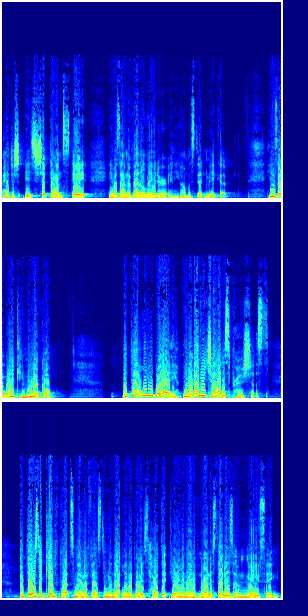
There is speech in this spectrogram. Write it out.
had to be shipped downstate. And he was on a ventilator, and he almost didn't make it. He's a walking miracle. But that little boy, you know, every child is precious. But there's a gift that's manifesting in that little boy's heart that Gary and I have noticed that is amazing.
